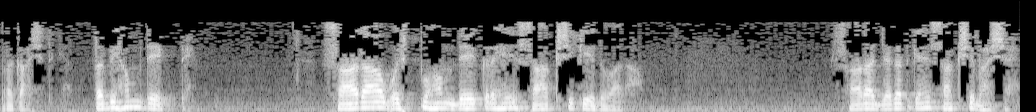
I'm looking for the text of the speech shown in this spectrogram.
प्रकाशित किया। तभी हम देखते। सारा वस्तु हम देख रहे साक्षी के द्वारा। सारा जगत क्या है साक्ष्य भाष्य है।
